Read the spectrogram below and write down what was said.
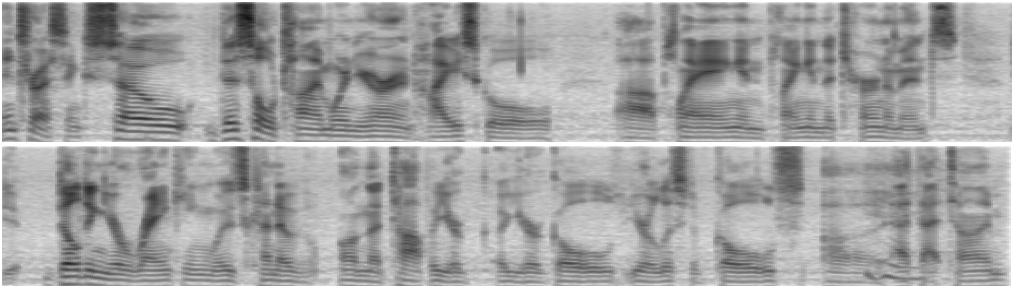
Interesting. So this whole time when you're in high school, uh, playing and playing in the tournaments, building your ranking was kind of on the top of your your goals, your list of goals uh, Mm-hmm. at that time.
